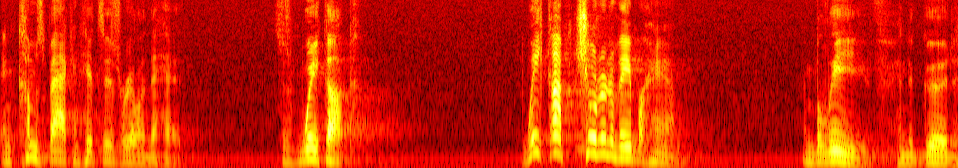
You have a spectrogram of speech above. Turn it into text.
and comes back and hits Israel in the head. It says, Wake up. Wake up, children of Abraham and believe in the good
